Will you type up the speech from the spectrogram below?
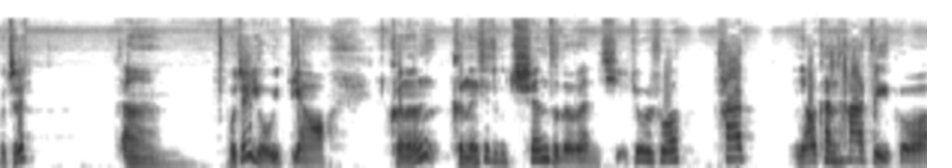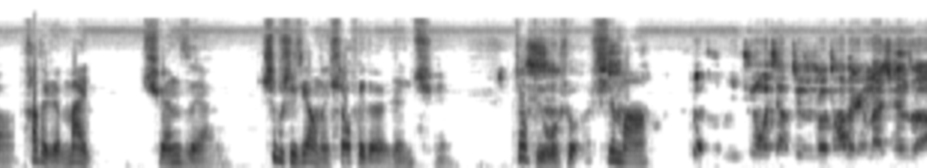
我觉得，嗯，我觉得有一点哦，可能可能是这个圈子的问题，就是说他，你要看他这个他的人脉圈子呀，是不是这样的消费的人群？就比如说，是吗？不，你听我讲，就是说他的人脉圈子啊，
